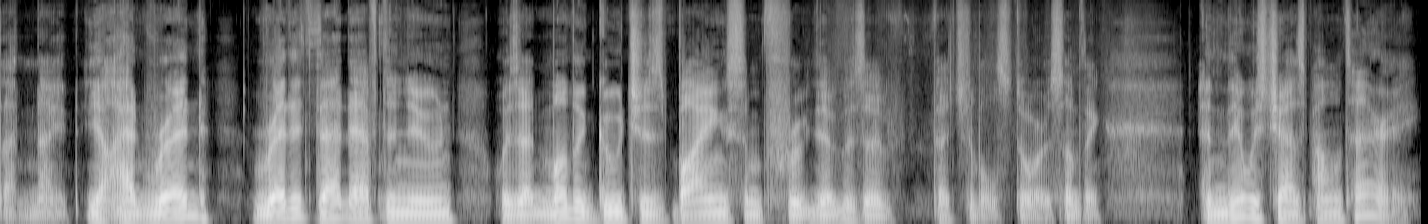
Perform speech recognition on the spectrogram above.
that night, yeah, I had read read it that afternoon. Was at Mother Gooch's buying some fruit. That was a vegetable store or something, and there was Chaz Palminteri.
